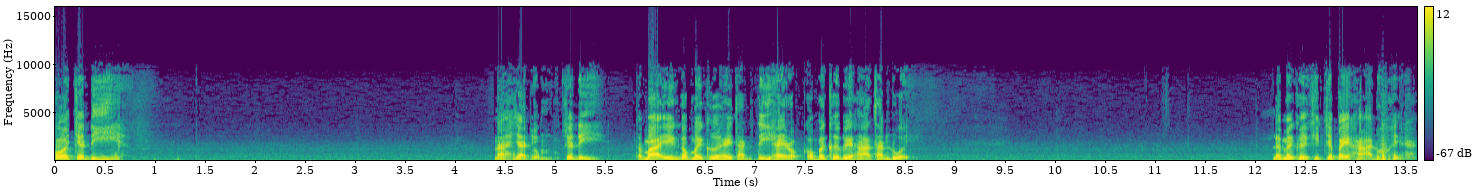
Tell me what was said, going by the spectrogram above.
ก็จะดีนะญาติโยมจะดีแต่มาเองก็ไม่เคยให้ท่านตีให้หรอก ก็ไม่เคยไปหาท่านด้วย และไม่เคยคิดจะไปหาด้วยนะ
